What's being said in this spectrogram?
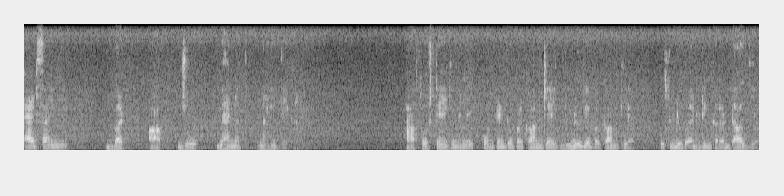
एड्स आएँगी बट आप जो मेहनत नहीं देख रहे आप सोचते हैं कि मैंने एक कंटेंट के ऊपर काम किया, एक वीडियो के ऊपर काम किया, उस वीडियो को एडिटिंग करा, डाल दिया,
